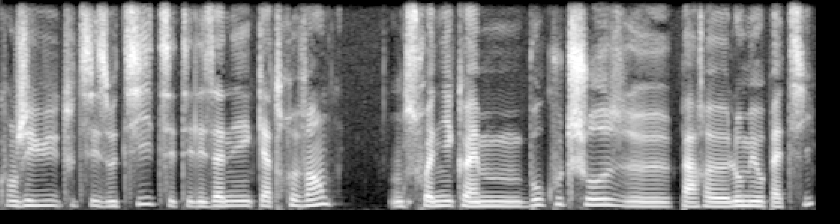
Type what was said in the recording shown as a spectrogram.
quand j'ai eu toutes ces otites, c'était les années 80 on soignait quand même beaucoup de choses euh, par euh, l'homéopathie.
